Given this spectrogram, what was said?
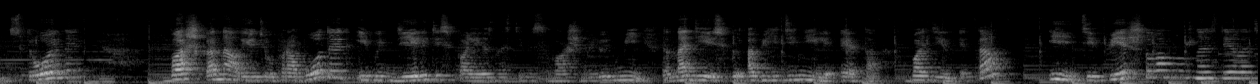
настроены, ваш канал YouTube работает, и вы делитесь полезностями с вашими людьми. Надеюсь, вы объединили это в один этап. И теперь что вам нужно сделать?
